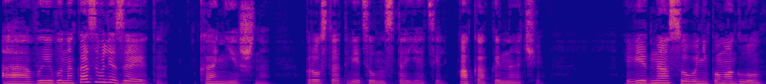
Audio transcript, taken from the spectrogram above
А вы его наказывали за это? «Конечно», — просто ответил настоятель. «А как иначе?» «Видно, особо не помогло»,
